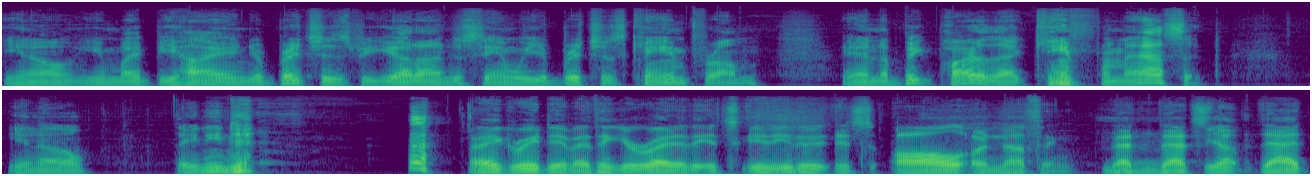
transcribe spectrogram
You know, you might be high in your britches, but you got to understand where your britches came from, and a big part of that came from acid. You know, they need to I agree, Dave. I think you're right. It's it either it's all or nothing. That Mhm. that's Yep. that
